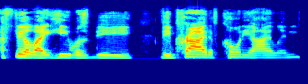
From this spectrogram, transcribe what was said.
I feel like he was the the pride of Coney Island,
